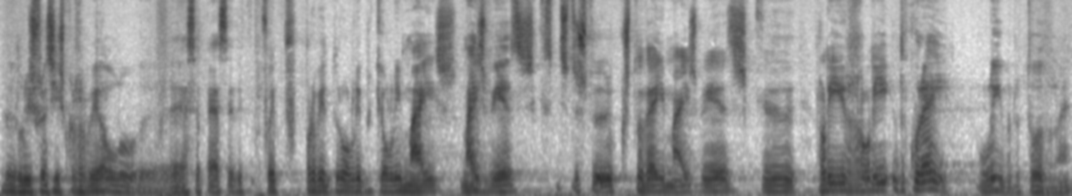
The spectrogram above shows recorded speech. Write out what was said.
Luís Francisco Rebelo, eh, essa peça foi porventura o livro que eu li mais mais vezes, que estudei mais vezes, que li, reli, decorei o livro todo, não é?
